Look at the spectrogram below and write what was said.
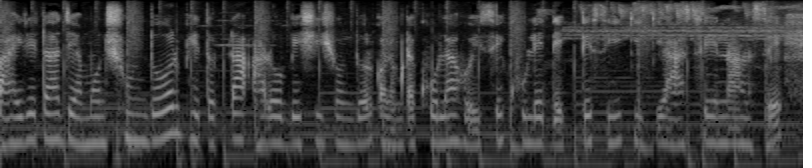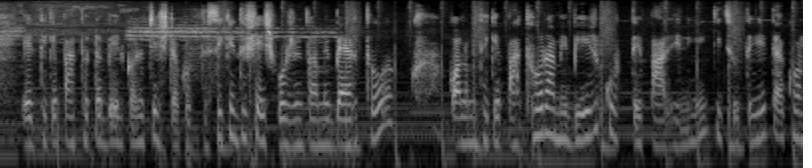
বাইরেটা যেমন সুন্দর, ভেতরটা আরও বেশি সুন্দর। কলমটা খোলা হয়েছে, খুলে দেখতেছি কি কি আছে, না আছে। এর থেকে পাথরটা বের করার চেষ্টা করতেছি, কিন্তু শেষ পর্যন্ত আমি ব্যর্থ। কলম থেকে পাথর আমি বের করতে পারিনি কিছুতেই। তখন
